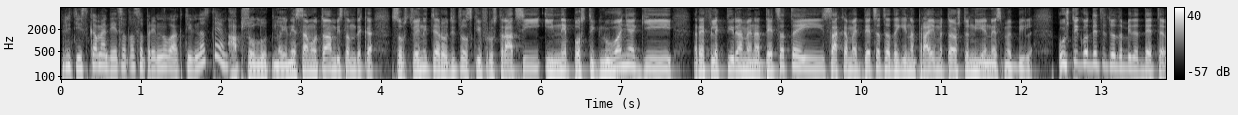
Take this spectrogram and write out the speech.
притискаме децата со премногу активности? Апсолутно. И не само тоа, мислам дека собствените родителски фрустрации и непостигнувања ги рефлектираме на децата и сакаме децата да ги направиме тоа што ние не сме биле. Пушти го детето да биде дете.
